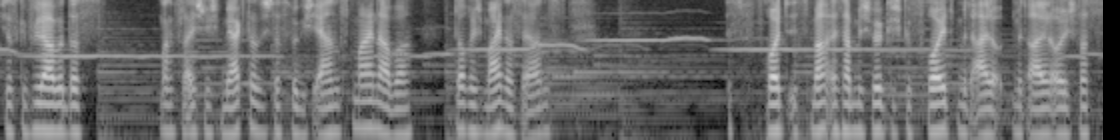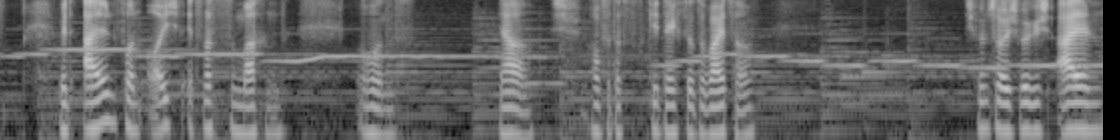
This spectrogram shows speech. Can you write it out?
ich das Gefühl habe, dass man vielleicht nicht merkt, dass ich das wirklich ernst meine, aber doch, ich meine das ernst. Es freut, es macht, es hat mich wirklich gefreut, mit all, mit allen euch was, mit allen von euch etwas zu machen. Und ja, ich hoffe, das geht nächstes Jahr so weiter. Ich wünsche euch wirklich allen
